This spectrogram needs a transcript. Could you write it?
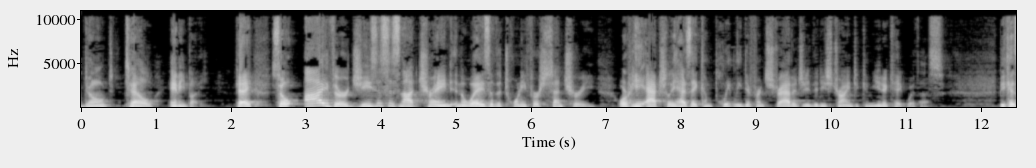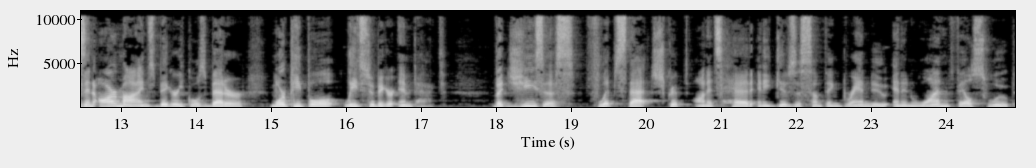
don't tell anybody. Okay. So either Jesus is not trained in the ways of the 21st century, or he actually has a completely different strategy that he's trying to communicate with us. Because in our minds, bigger equals better. More people leads to a bigger impact. But Jesus flips that script on its head and he gives us something brand new. And in one fell swoop,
